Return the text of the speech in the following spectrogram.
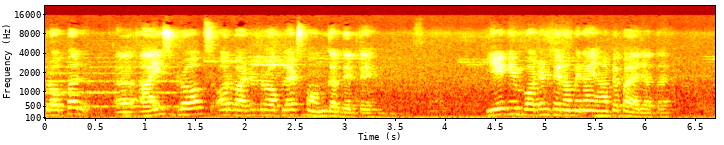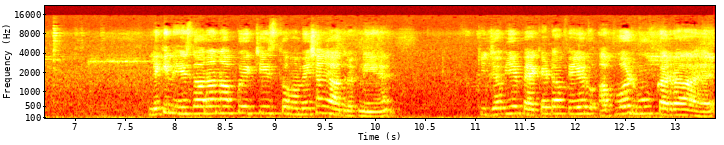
प्रॉपर आइस ड्रॉप्स और वाटर ड्रॉपलेट्स फॉर्म कर देते हैं। ये एक इंपॉर्टेंट फिनोमिना यहाँ पे पाया जाता है। लेकिन इस दौरान आपको एक चीज़ तो हमेशा याद रखनी है कि जब ये packet of air upward move कर रहा है,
